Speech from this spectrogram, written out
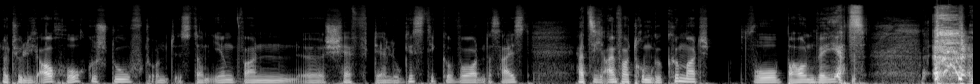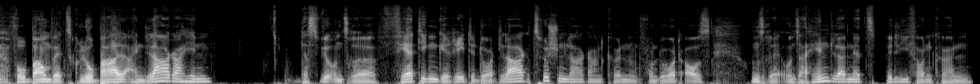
natürlich auch hochgestuft und ist dann irgendwann äh, Chef der Logistik geworden. Das heißt, hat sich einfach darum gekümmert, wo bauen wir jetzt, wo bauen wir jetzt global ein Lager hin dass wir unsere fertigen Geräte dort lag zwischenlagern können und von dort aus unsere, unser Händlernetz beliefern können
